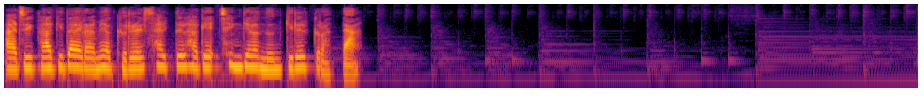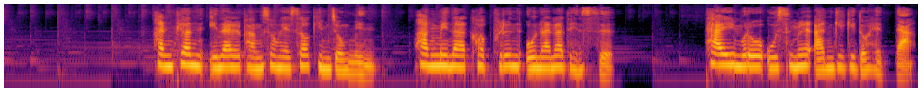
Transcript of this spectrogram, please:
아직 아기다라며 그를 살뜰하게 챙겨 눈길을 끌었다. 한편 이날 방송에서 김종민, 황미나 커플은 오나나 댄스 타임으로 웃음을 안기기도 했다.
